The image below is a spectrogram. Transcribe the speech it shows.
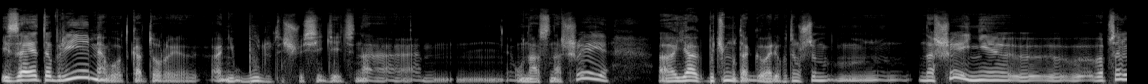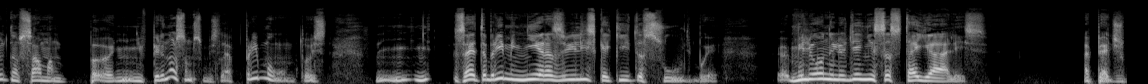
И за это время, вот, которое они будут еще сидеть на, у нас на шее, а я почему так говорю? Потому что на шее не э, абсолютно в самом не в переносном смысле, а в прямом. То есть за это время не развелись какие-то судьбы миллионы людей не состоялись. Опять же,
